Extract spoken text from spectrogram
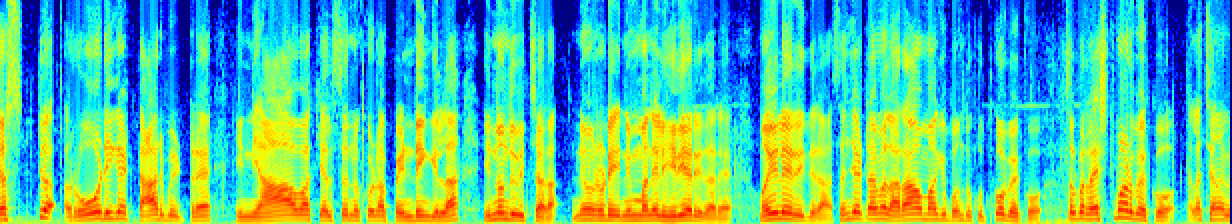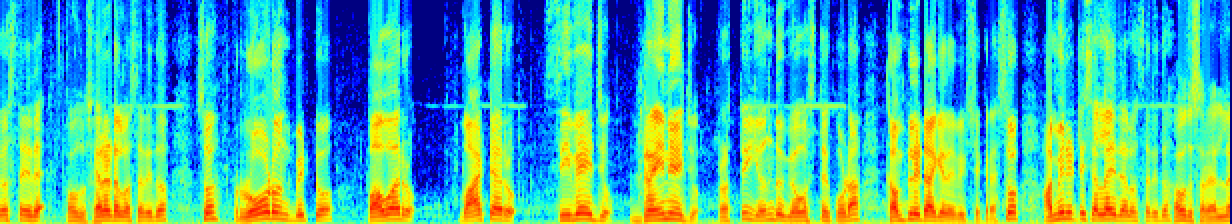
ಜಸ್ಟ್ ರೋಡಿಗೆ ಟಾರ್ ಬಿಟ್ರೆ ಇನ್ಯಾವ ಕೆಲಸನೂ ಕೂಡ ಪೆಂಡಿಂಗ್ ಇಲ್ಲ. ಇನ್ನೊಂದು ವಿಚಾರ ನೀವು ನೋಡಿ ನಿಮ್ಮ ಮನೇಲಿ ಹಿರಿಯರಿದ್ದಾರೆ ಮಹಿಳೆಯರಿದ್ದೀರಾ ಸಂಜೆ ಟೈಮಲ್ಲಿ ಆರಾಮಾಗಿ ಬಂದು ಕುತ್ಕೋಬೇಕು ಸ್ವಲ್ಪ ರೆಸ್ಟ್ ಮಾಡಬೇಕು ಎಲ್ಲ ಚೆನ್ನಾಗಿ ವ್ಯವಸ್ಥೆ ಇದೆ. ಹೌದು ಸರ್. ಎರಡಲ್ವ ಅಲ್ವಾ ಸರ್ ಇದು? ಸೊ ರೋಡ್ ಒಂದು ಬಿಟ್ಟು ಪವರು ವಾಟರು ಸಿವೇಜು ಡ್ರೈನೇಜು ಪ್ರತಿಯೊಂದು ವ್ಯವಸ್ಥೆ ಕೂಡ ಕಂಪ್ಲೀಟ್ ಆಗಿದೆ ವೀಕ್ಷಕರೇ. ಸೊ ಅಮ್ಯುನಿಟೀಸ್ ಎಲ್ಲ ಇದೆ ಅಲ್ವಾ ಸರ್ ಇದು? ಹೌದು ಸರ್ ಎಲ್ಲ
